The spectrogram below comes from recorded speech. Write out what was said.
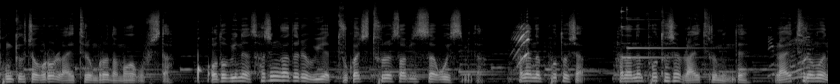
본격적으로 라이트룸으로 넘어가 봅시다. 어도비는 사진가들을 위해 두 가지 툴을 서비스하고 있습니다. 하나는 포토샵, 하나는 포토샵 라이트룸인데 라이트룸은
